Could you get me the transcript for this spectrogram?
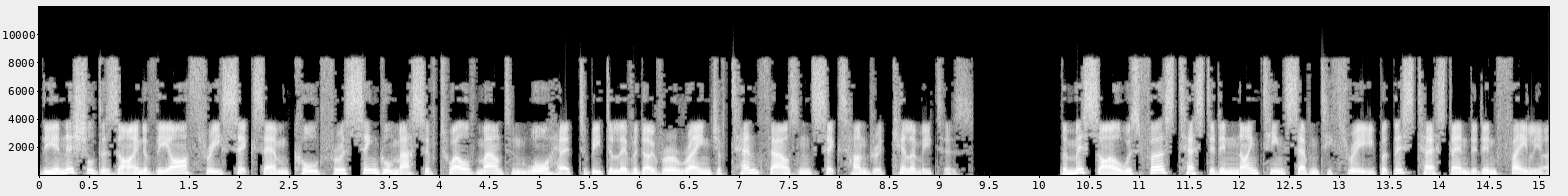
The initial design of the R-36M called for a single massive 12-mountain warhead to be delivered over a range of 10,600 kilometers. The missile was first tested in 1973 but this test ended in failure.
